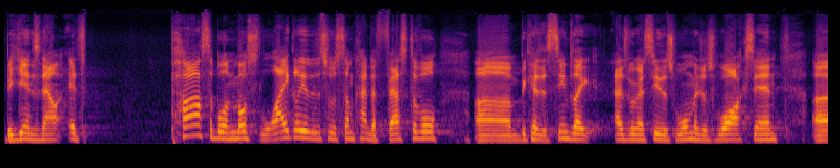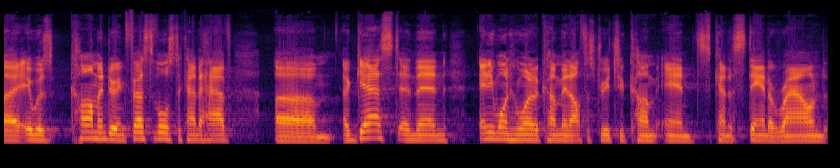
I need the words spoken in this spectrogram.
begins. Now, it's possible and most likely this was some kind of festival um, because it seems like, as we're going to see, this woman just walks in. Uh, it was common during festivals to kind of have um, a guest, and then anyone who wanted to come in off the street should come and kind of stand around,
